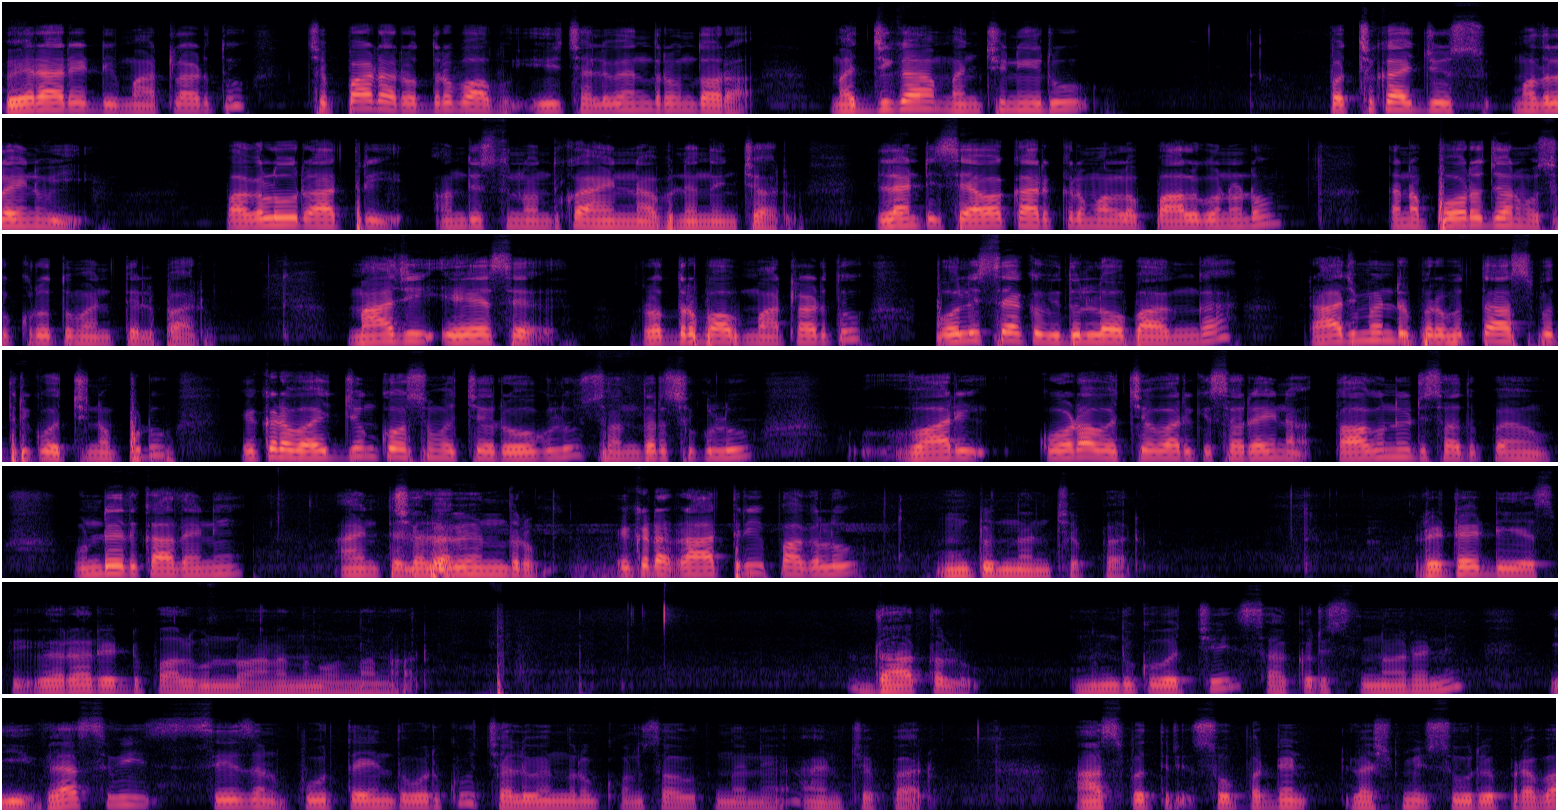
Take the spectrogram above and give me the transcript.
వీరారెడ్డి మాట్లాడుతూ చిప్పాడ రుద్రబాబు ఈ చలివేంద్రం ద్వారా మజ్జిగ మంచినీరు పుచ్చకాయ జ్యూస్ మొదలైనవి పగలు రాత్రి అందిస్తున్నందుకు ఆయన్ని అభినందించారు. ఇలాంటి సేవా కార్యక్రమాల్లో పాల్గొనడం తన పూర్వజన్మ సుకృతమని తెలిపారు. మాజీ ఏఎస్ఏ రుద్రబాబు మాట్లాడుతూ పోలీస్ శాఖ విధుల్లో భాగంగా రాజమండ్రి ప్రభుత్వ ఆసుపత్రికి వచ్చినప్పుడు ఇక్కడ వైద్యం కోసం వచ్చే రోగులు సందర్శకులు వారి కూడా వచ్చేవారికి సరైన తాగునీటి సదుపాయం ఉండేది కాదని ఆయన తెలిపారు. ఇక్కడ రాత్రి పగలు ఉంటుందని చెప్పారు. రిటైర్డ్ డిఎస్పి వీరారెడ్డి పాల్గొనడం ఆనందంగా ఉందన్నారు. దాతలు ముందుకు వచ్చి సహకరిస్తున్నారని ఈ వేసవి సీజన్ పూర్తయ్యేంత వరకు చలివేంద్రం కొనసాగుతుందని ఆయన చెప్పారు. ఆసుపత్రి superintendent Lakshmi Suryaprabha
